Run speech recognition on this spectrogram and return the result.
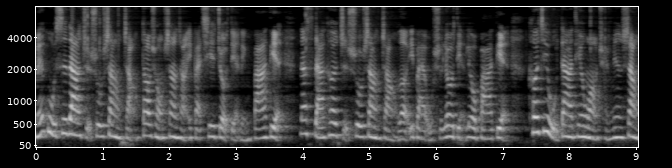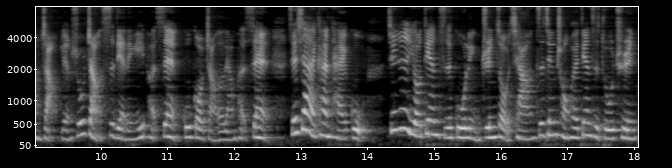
美股四大指数上涨，道琼上涨一百七十九点零八点，纳斯达克指数上涨了一百五十六点六八点，科技五大天王全面上涨，脸书涨四点零一 percent，Google 涨了两 percent。接下来看台股。今日由电子股领军走强，资金重回电子族群。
